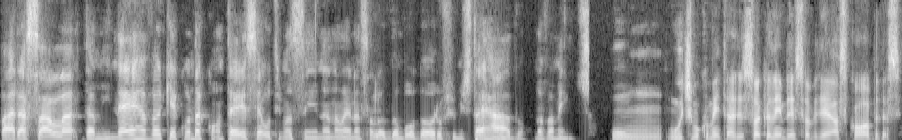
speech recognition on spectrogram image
para a sala da Minerva, que é quando acontece a última cena, não é na sala do Dumbledore, o filme está errado, novamente. Um último comentário só que eu lembrei sobre as cobras.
